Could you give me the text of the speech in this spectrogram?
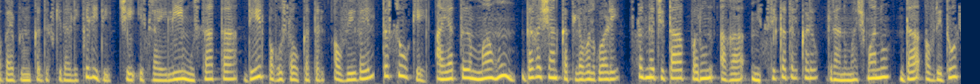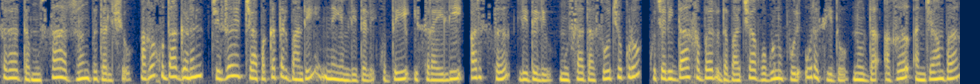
په بایبل مقدس کې دالي کلی دي چې اسرایلی موسی ته ډیر په غوسه وکتل او وی ویل تاسو کې آیات ما هم دغه شان قتلول غواړي څنګه چې تا پرون هغه مصری قتل کړو ګرانو مشمانو دا اوریدو سره د موسی رنگ بدل شو هغه خدا غنل چې زه چا په قتل باندې نه يم لیدلې خدای اسرایلی ارس لیدلی موسی دا سوچ وکړو کچري دا خبر د بادشاہ غوګونو پورې ورسېدو نو دا هغه انجام به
